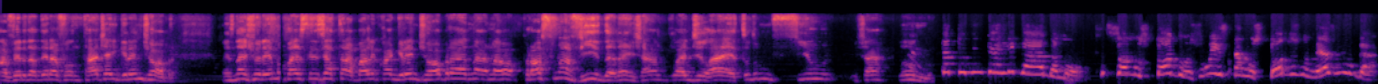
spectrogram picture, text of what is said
a verdadeira vontade é grande obra. Mas na Jurema parece que eles já trabalham com a grande obra na, na próxima vida, né? Já lá de lá é tudo um fio já longo. Está tudo interligado, amor. Somos todos um e estamos todos no mesmo lugar.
